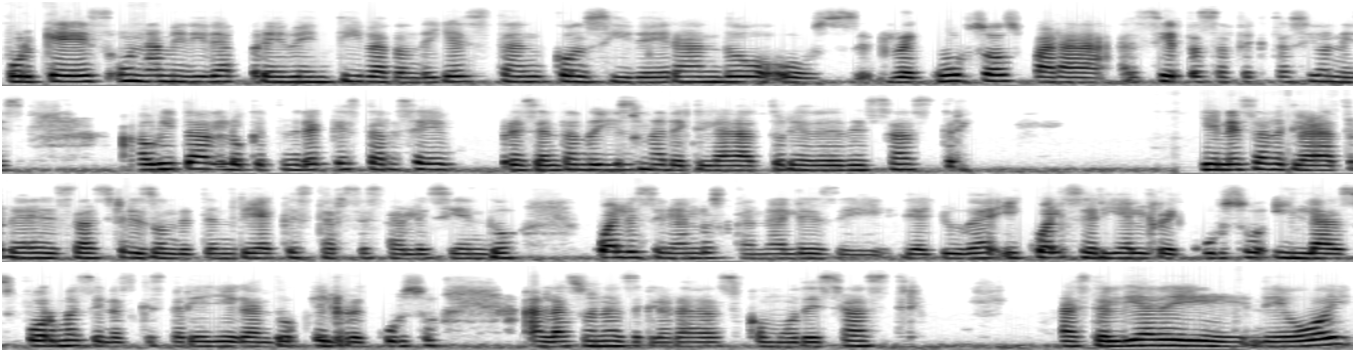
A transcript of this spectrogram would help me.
porque es una medida preventiva donde ya están considerando recursos para ciertas afectaciones. Ahorita lo que tendría que estarse presentando ya es una declaratoria de desastre. Y en esa declaratoria de desastre es donde tendría que estarse estableciendo cuáles serían los canales de, de, ayuda y cuál sería el recurso y las formas en las que estaría llegando el recurso a las zonas declaradas como desastre hasta el día de, de, hoy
